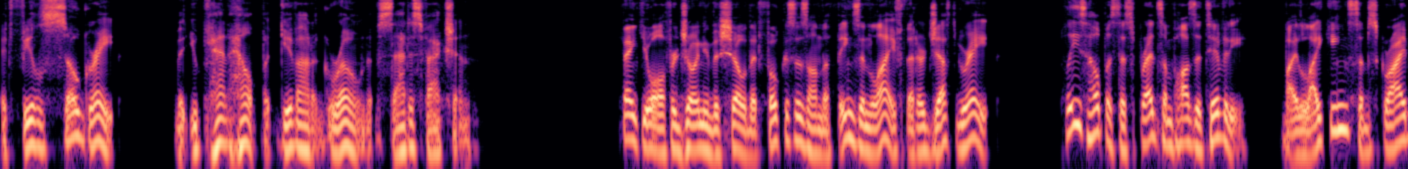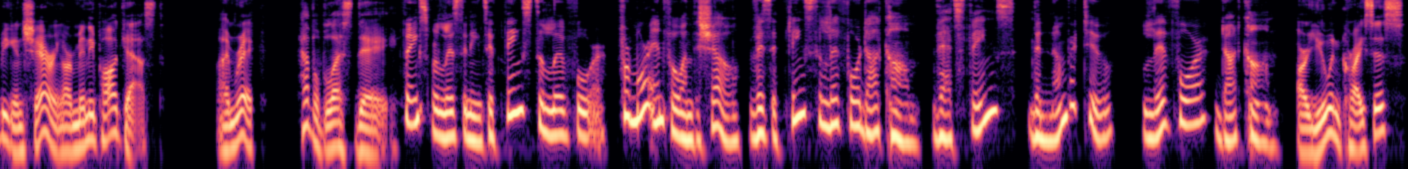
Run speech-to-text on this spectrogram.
it feels so great that you can't help but give out a groan of satisfaction. Thank you all for joining the show that focuses on the things in life that are just great. Please help us to spread some positivity by liking, subscribing, and sharing our mini podcast. I'm Rick. Have a blessed day. Thanks for listening to Things to Live For. For more info on the show, visit things2livefor.com. That's things, the number two, livefor.com. Are you in crisis?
